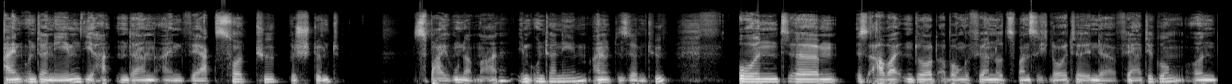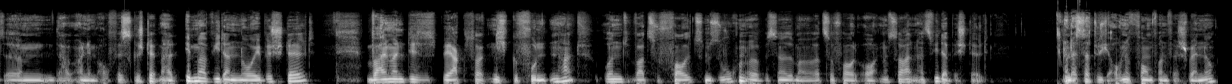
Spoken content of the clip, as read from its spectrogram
ein Unternehmen, die hatten dann einen Werkzeugtyp bestimmt 200 Mal im Unternehmen, ein und denselben Typ. Und ähm, es arbeiten dort aber ungefähr nur 20 Leute in der Fertigung. Und ähm, da hat man eben auch festgestellt, man hat immer wieder neu bestellt, weil man dieses Werkzeug nicht gefunden hat und war zu faul zum Suchen oder beziehungsweise man war zu faul, Ordnung zu halten, hat es wieder bestellt. Und das ist natürlich auch eine Form von Verschwendung.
